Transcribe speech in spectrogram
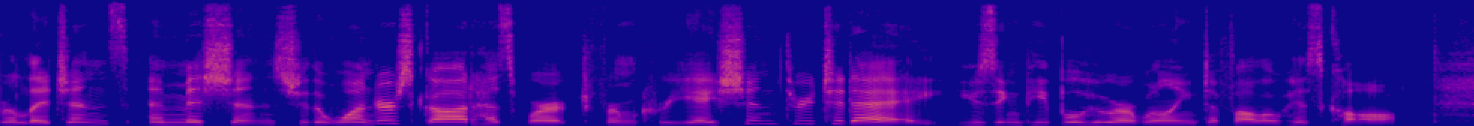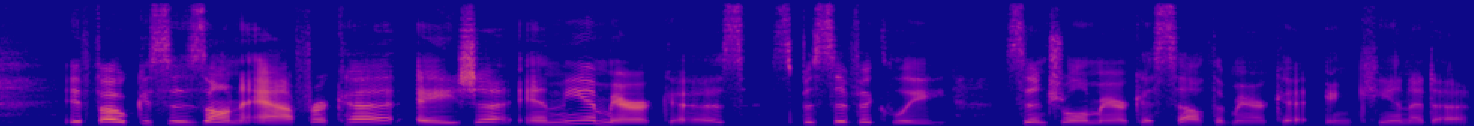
religions, and missions through the wonders God has worked from creation through today using people who are willing to follow His call. It focuses on Africa, Asia, and the Americas, specifically Central America, South America, and Canada.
